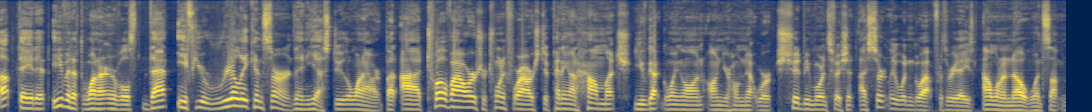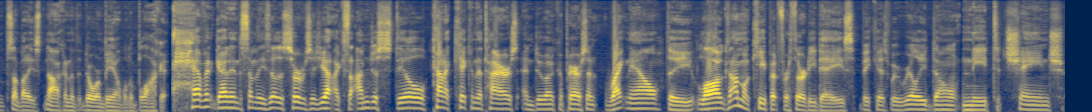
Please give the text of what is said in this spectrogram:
update it even at the one hour intervals. That if you're really concerned, then yes, do the one hour. But uh, 12 hours or 24 hours, depending on how much you've got going on on your home network, should be more than sufficient. I certainly wouldn't go out for three days. I want to know when something somebody's knocking at the door and be able to block it. I haven't got into some of these other services yet. Like I said, I'm just still kind of kicking the tires and doing a comparison. Right now, the logs, I'm going to keep it for 30 days because we really don't need to change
